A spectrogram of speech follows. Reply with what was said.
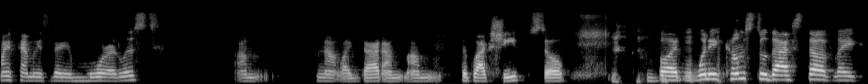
my family is very moralist. I'm not like that. I'm i'm the black sheep so but when it comes to that stuff like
